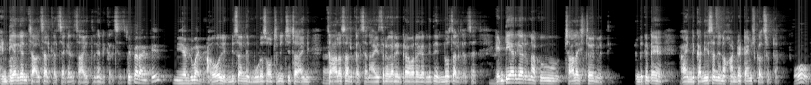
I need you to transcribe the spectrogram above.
ఎన్టీఆర్ గారిని చాలాసార్లు కలిసా కదా సావిత్రి గారిని కలిసేది చెప్పారు ఆయనకి? మీ అభిమాని ఓ ఎన్నిసార్లు నేను మూడో సంవత్సరం నుంచి ఆయన చాలాసార్లు కలిసాను నాగేశ్వరరావు గారు ఎన్టీఆర్ గారిని అయితే ఎన్నోసార్లు కలిసా. ఎన్టీఆర్ గారు నాకు చాలా ఇష్టమైన వ్యక్తి. ఎందుకంటే ఆయన్ని కనీసం నేను హండ్రెడ్ టైమ్స్ కలిసి ఉంటాను ఓ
